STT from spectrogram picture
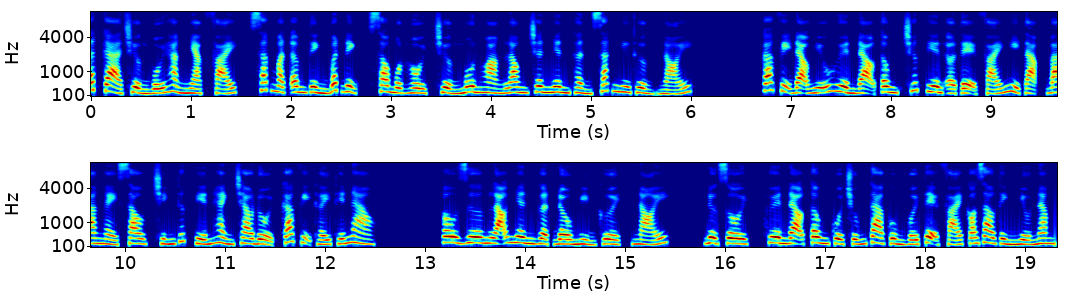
Tất cả trưởng bối hàng nhạc phái, sắc mặt âm tình bất định, sau một hồi, trưởng môn Hoàng Long chân nhân thần sắc như thường, nói. Các vị đạo hữu huyền đạo tông trước tiên ở tệ phái nghỉ tạm ba ngày sau chính thức tiến hành trao đổi, các vị thấy thế nào? Âu Dương lão nhân gật đầu mỉm cười, nói. Được rồi, huyền đạo tông của chúng ta cùng với tệ phái có giao tình nhiều năm,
